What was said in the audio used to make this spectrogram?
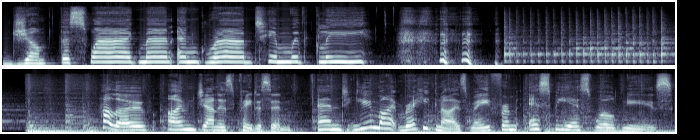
jumped the swagman and grabbed him with glee. Hello, I'm Janice Peterson, and you might recognise me from SBS World News.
